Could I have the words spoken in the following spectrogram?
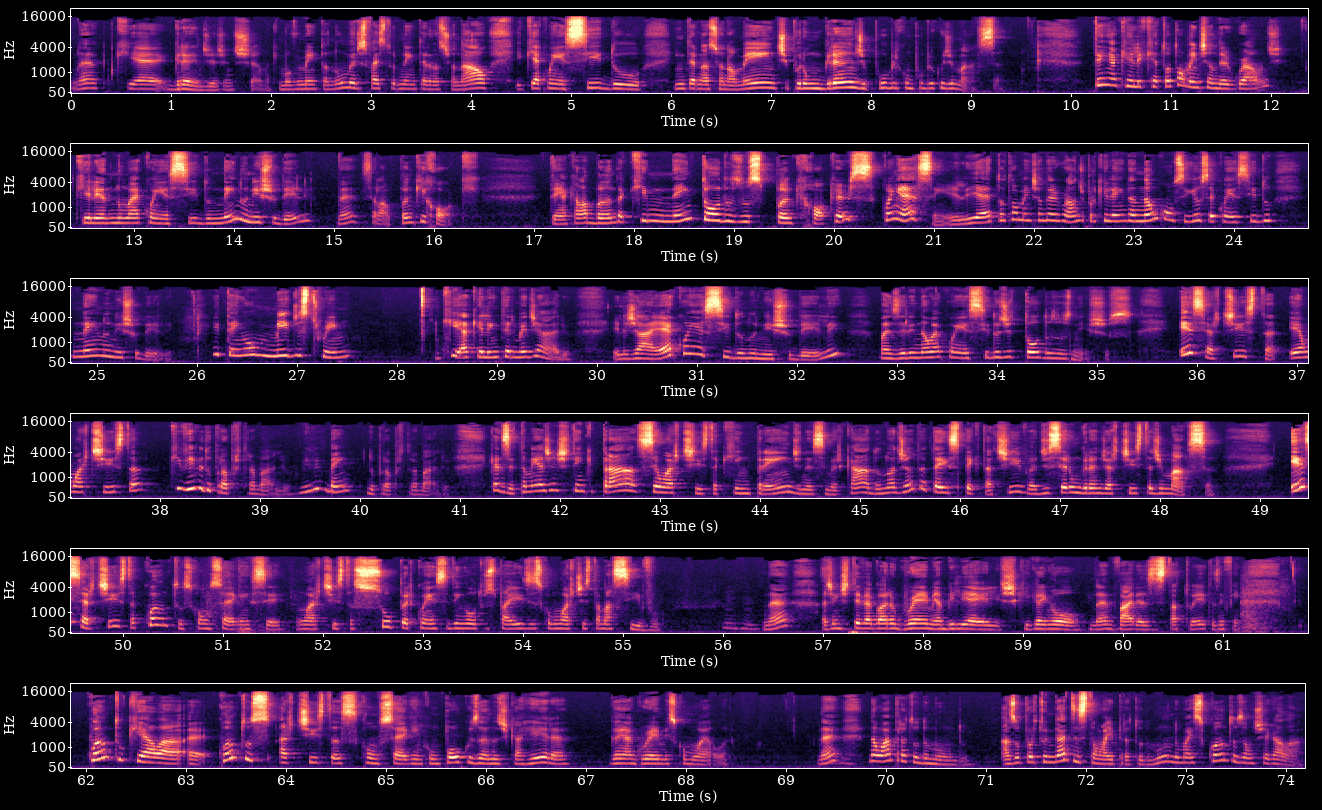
né, que é grande, a gente chama, que movimenta números, faz turnê internacional e que é conhecido internacionalmente por um grande público, um público de massa. Tem aquele que é totalmente underground, que ele não é conhecido nem no nicho dele, né? Sei lá, o punk rock. Tem aquela banda que nem todos os punk rockers conhecem. Ele é totalmente underground porque ele ainda não conseguiu ser conhecido nem no nicho dele. E tem o midstream, que é aquele intermediário. Ele já é conhecido no nicho dele, mas ele não é conhecido de todos os nichos. Esse artista é um artista que vive do próprio trabalho, vive bem do próprio trabalho. Quer dizer, também a gente tem que, para ser um artista que empreende nesse mercado, não adianta ter expectativa de ser um grande artista de massa. Esse artista, quantos conseguem ser um artista super conhecido em outros países como um artista massivo? Uhum. Né? A gente teve agora o Grammy, a Billie Eilish, que ganhou né, várias estatuetas, enfim. Quanto que ela, é, quantos artistas conseguem com poucos anos de carreira ganhar Grammys como ela, né? Uhum. Não é para todo mundo. As oportunidades estão aí para todo mundo, mas quantos vão chegar lá?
